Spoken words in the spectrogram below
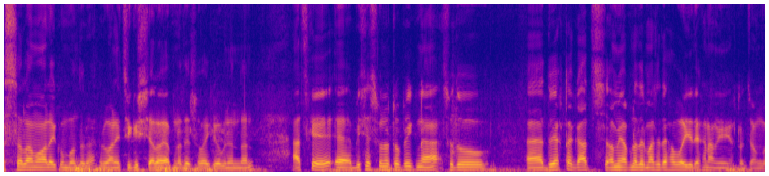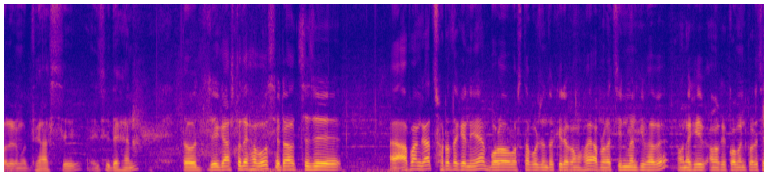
আসসালামু আলাইকুম বন্ধুরা, রুয়ানি চিকিৎসালয় আপনাদের সবাইকে অভিনন্দন। আজকে বিশেষ কোনো টপিক না, শুধু দু একটা গাছ আমি আপনাদের মাঝে দেখাবো। এই যে দেখেন, আমি একটা জঙ্গলের মধ্যে আসছি। এই যে দেখেন, তো যে গাছটা দেখাবো, সেটা হচ্ছে যে আপাং গাছ ছোটো থেকে নিয়ে বড় অবস্থা পর্যন্ত কীরকম হয়, আপনারা চিনবেন কীভাবে? অনেকেই আমাকে কমেন্ট করেছে,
